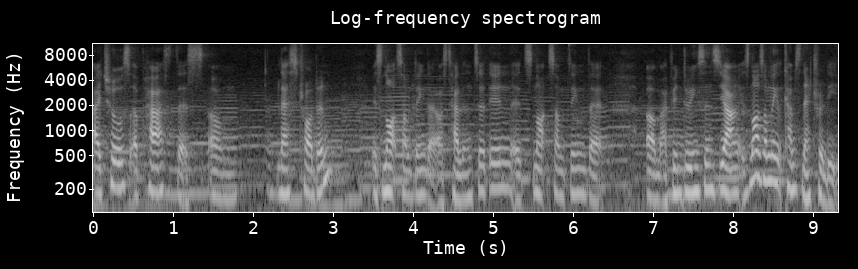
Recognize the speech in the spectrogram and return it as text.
I chose a path that's um, less trodden. It's not something that I was talented in. It's not something that um, I've been doing since young. It's not something that comes naturally.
